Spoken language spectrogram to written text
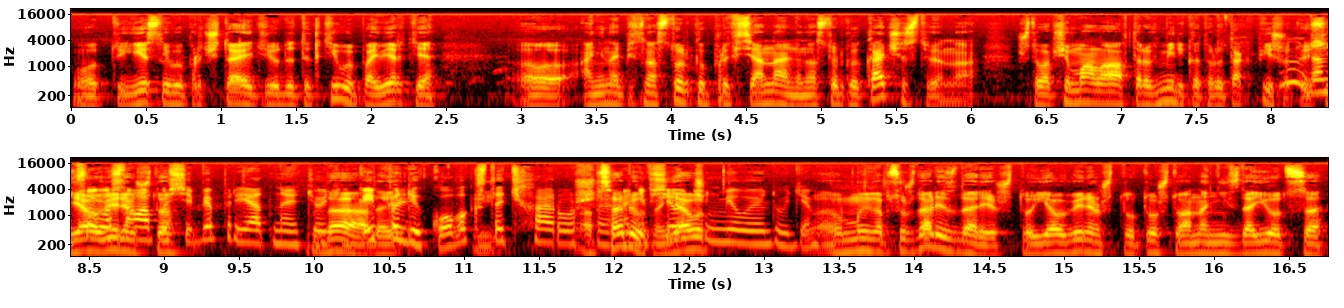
Вот если вы прочитаете ее детективы, поверьте, они написаны настолько профессионально, настолько качественно, что вообще мало авторов в мире, которые так пишут. Ну, То есть я уверен, сама что... по себе приятная тетенька. Да, и да, Полякова, кстати, хорошая. Абсолютно. Они все я очень вот... милые люди. Э, мы обсуждали с Дарьей, что я уверен, что то, что она не издается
